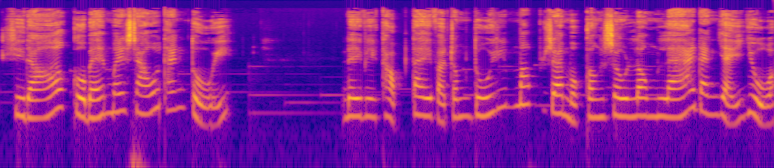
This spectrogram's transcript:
Khi đó cô bé mới 6 tháng tuổi. David thọc tay vào trong túi móc ra một con sâu lông lá đang dãy dụa.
